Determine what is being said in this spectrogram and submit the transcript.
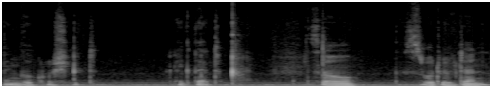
single crochet like that. So this is what we've done.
